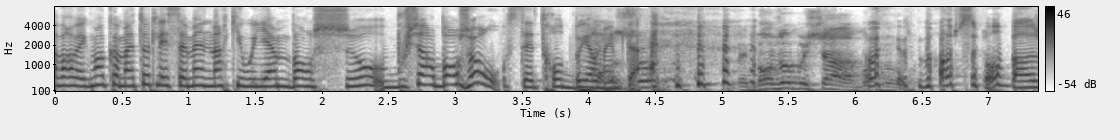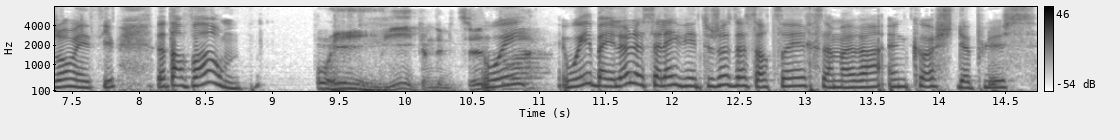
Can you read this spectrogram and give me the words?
d'avoir avec moi, comme à toutes les semaines, Marc et William Bonjour. Bouchard, bonjour. C'était trop de B en même temps. bonjour, Bouchard. Bonjour. bonjour, bonjour, messieurs. Vous êtes en forme? Oui. Oui, comme d'habitude. Oui, oui, ben là, le soleil vient tout juste de sortir. Ça me rend une coche de plus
